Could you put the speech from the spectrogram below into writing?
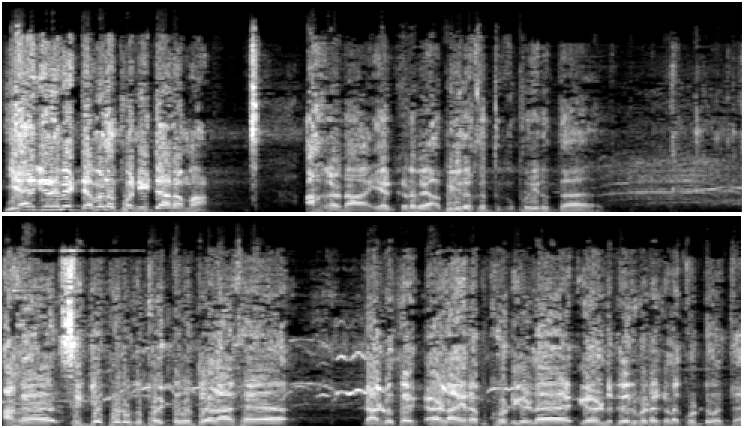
ஏற்கனவே டெவலப் பண்ணிட்டாராமா? அகடா ஏற்கனவே அபீரகத்துக்கு போயிருந்த ஆக சிங்கப்பூருக்கு போயிட்டு வந்தவளாக நான் வந்து ஏழாயிரம் கோடிகளை ஏழு நிறுவனங்களை கொண்டு வந்த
